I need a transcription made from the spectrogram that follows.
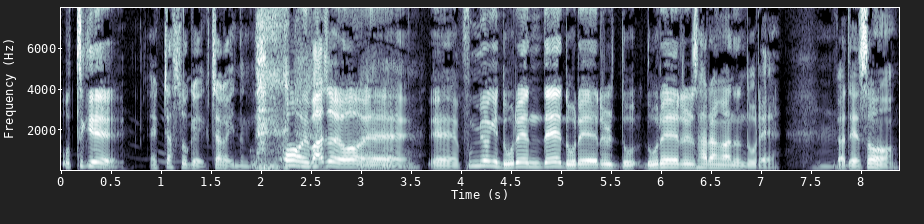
어떻게 액자 속에 액자가 있는 거군요. 어 예, 맞아요. 네, 예. 네. 예. 분명히 노래인데 노래를 노, 노래를 사랑하는 노래 가 돼서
